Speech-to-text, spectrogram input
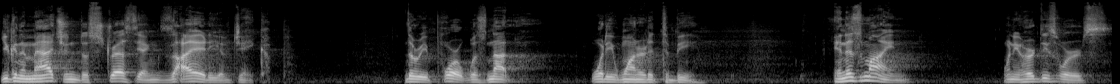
You can imagine the stress, the anxiety of Jacob. The report was not what he wanted it to be. In his mind, when he heard these words,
